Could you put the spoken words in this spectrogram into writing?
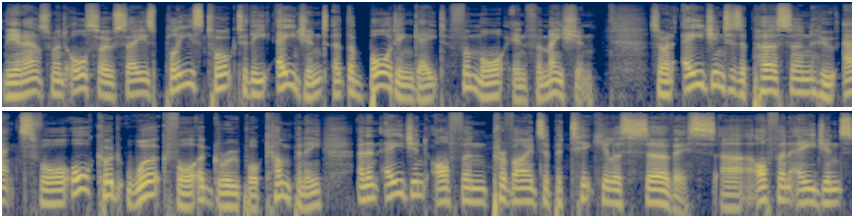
The announcement also says, please talk to the agent at the boarding gate for more information. So, an agent is a person who acts for or could work for a group or company, and an agent often provides a particular service. Uh, often, agents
